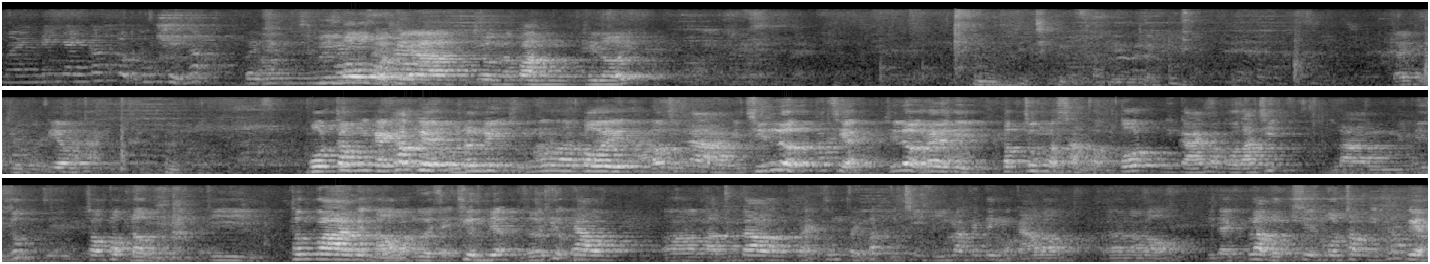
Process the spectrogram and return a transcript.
Mời anh đi nhanh các nội dung chính ạ Vậy thì quy mô của thị à, trường là toàn thế giới. Đấy, thị trường mục tiêu. Một trong những cái khác biệt của đơn vị chúng tôi đó chính là cái chiến lược phát triển. Chiến lược ở đây là gì tập trung vào sản phẩm tốt, những cái mà có giá trị, là mình đi giúp cho cộng đồng. Thì thông qua việc đó mọi người sẽ truyền miệng, giới thiệu nhau ờ, và chúng ta phải không phải mất một chi phí marketing quảng cáo đó ờ, nào đó. Thì đấy cũng là một một trong những khác biệt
